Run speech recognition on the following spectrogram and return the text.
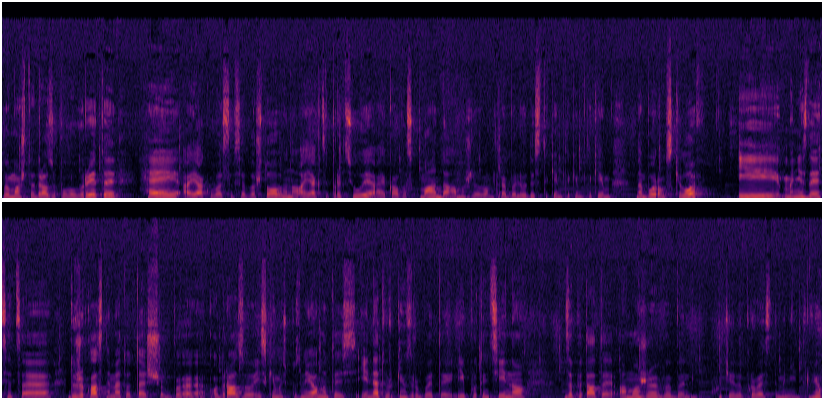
ви можете одразу поговорити. Гей, а як у вас це все влаштовано, а як це працює, а яка у вас команда, а можливо, вам треба люди з таким таким таким набором скілов. І мені здається, це дуже класний метод, теж, щоб е, одразу із кимось познайомитись, і нетворкінг зробити, і потенційно запитати: а може ви би хотіли провести мені інтерв'ю?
